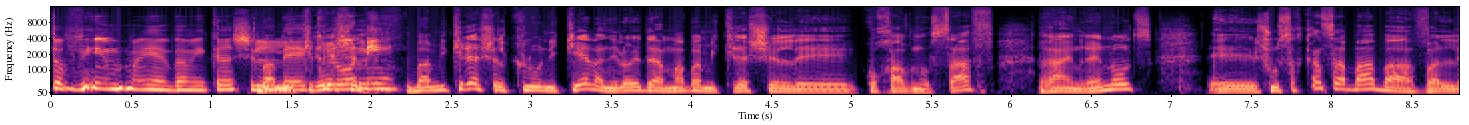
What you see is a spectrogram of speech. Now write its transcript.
טובים אה, במקרה של אה, במקרה קלוני. של, במקרה של קלוני כן, אני לא יודע מה במקרה של כוכב נוסף, ריאן ריינולדס, שהוא שחקן סבבה, אבל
